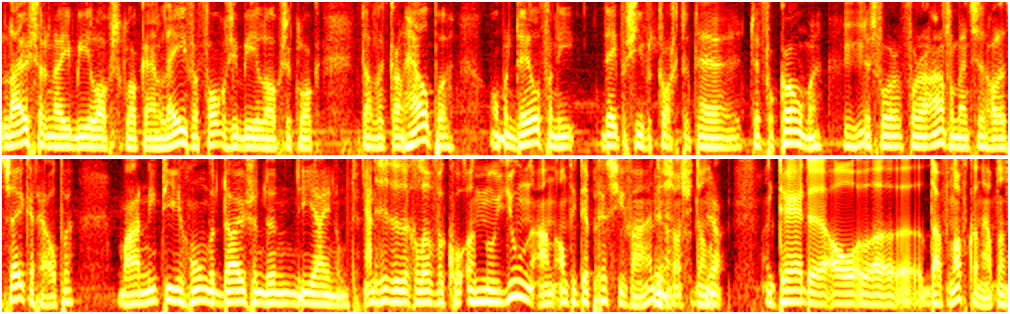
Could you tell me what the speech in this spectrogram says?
luisteren naar je biologische klok en leven volgens je biologische klok, dat het kan helpen om een deel van die depressieve klachten te, te voorkomen. Mhm. Dus voor, voor een aantal mensen zal het zeker helpen. Maar niet die honderdduizenden die jij noemt. Ja, er zitten er geloof ik een miljoen aan antidepressiva. Hè? Dus Ja, als je dan ja. een derde al uh, daarvan af kan helpen,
